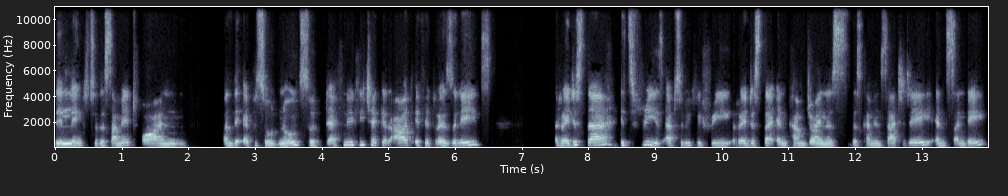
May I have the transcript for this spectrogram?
the link to the summit on on the episode notes. So definitely check it out if it resonates. Register. It's free. It's absolutely free. Register and come join us this coming Saturday and Sunday,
